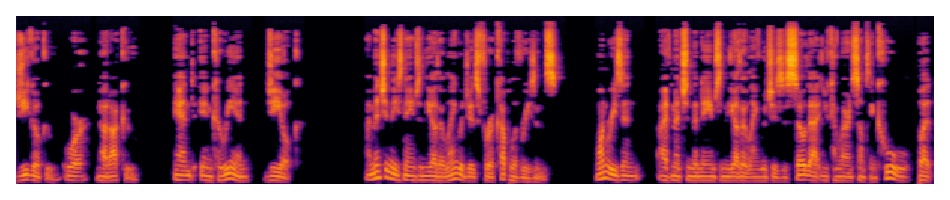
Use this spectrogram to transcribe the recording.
Jigoku or Naraku. And in Korean, Jiok. I mention these names in the other languages for a couple of reasons. One reason I've mentioned the names in the other languages is so that you can learn something cool, but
